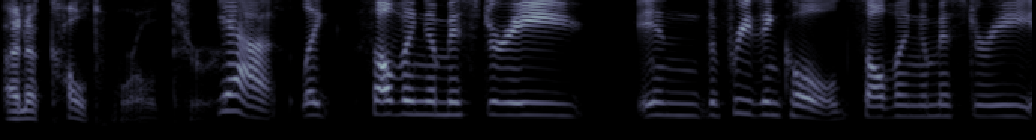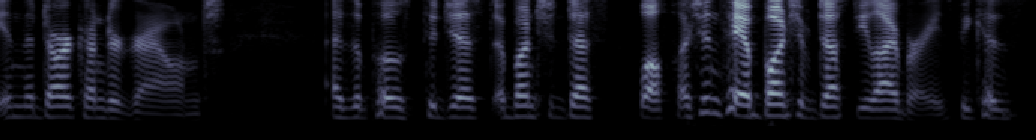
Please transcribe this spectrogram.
An occult world tour. Yeah, like solving a mystery in the freezing cold, solving a mystery in the dark underground, as opposed to just a bunch of dust. Well, I shouldn't say a bunch of dusty libraries because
